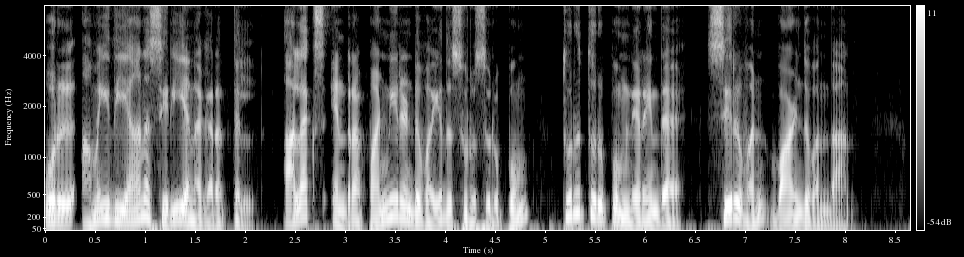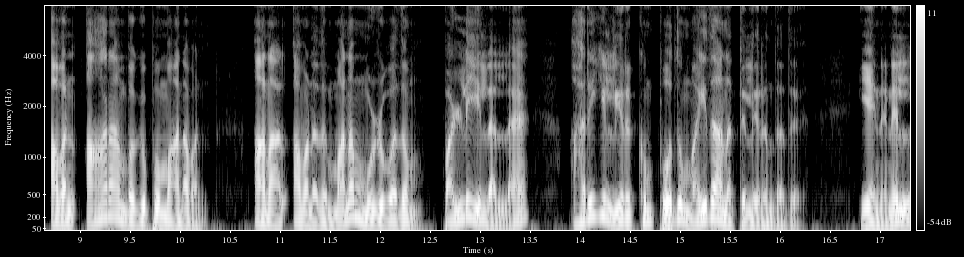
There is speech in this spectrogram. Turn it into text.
ஒரு அமைதியான சிறிய நகரத்தில் அலெக்ஸ் என்ற பன்னிரண்டு வயது சுறுசுறுப்பும் துருதுருப்பும் நிறைந்த சிறுவன் வாழ்ந்து வந்தான். அவன் ஆறாம் வகுப்பு மாணவன் ஆனால் அவனது மனம் முழுவதும் பள்ளியில் அல்ல அருகில் இருக்கும் பொது மைதானத்தில் இருந்தது. ஏனெனில்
